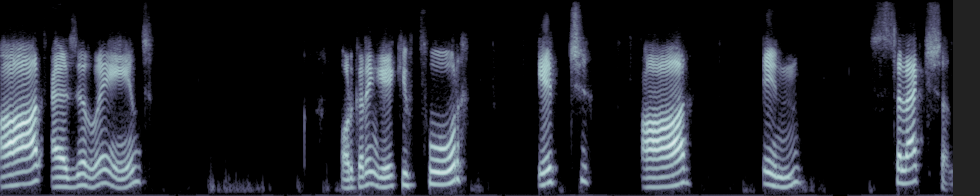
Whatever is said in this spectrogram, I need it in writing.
R as a range और करेंगे कि for each R in selection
